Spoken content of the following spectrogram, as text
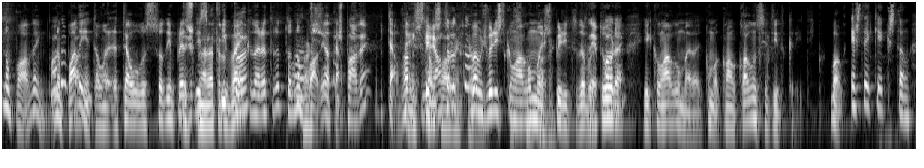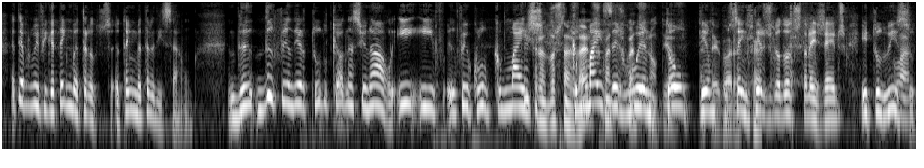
Não podem, podem não podem. podem. Então, até o assessor de imprensa disse e bem que não era tradutor. Não, não podem. Mas podem. Então, vamos, ver, um vamos ver isto com algum espírito de abertura e com, alguma, com, com, com algum sentido crítico. Bom, esta é que é a questão. Até porque o Benfica tem uma, tem uma tradição de defender tudo que é o nacional. E, e foi o clube que mais, que mais quantos, aguentou quantos tempo agora, sem certo. ter jogadores estrangeiros e tudo isso. Claro.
